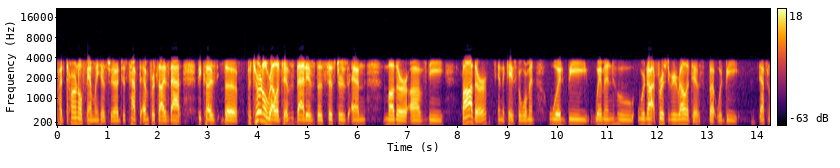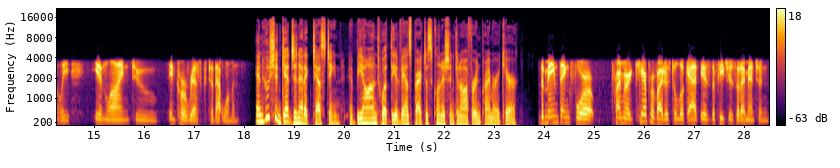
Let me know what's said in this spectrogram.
paternal family history. I just have to emphasize that because the paternal relatives, that is the sisters and mother of the father, in the case of a woman, would be women who were not first degree relatives, but would be definitely in line to incur risk to that woman. And who should get genetic testing beyond what the advanced practice clinician can offer in primary care? The main thing for primary care providers to look at is the features that I mentioned.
